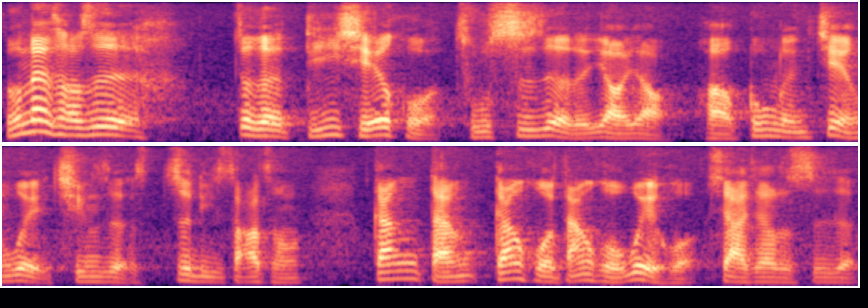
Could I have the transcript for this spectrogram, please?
龙胆草是这个涤邪火、除湿热的药药，好，功能健胃清热、治力杀虫、肝胆肝火、胆火、胃火下焦的湿热，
